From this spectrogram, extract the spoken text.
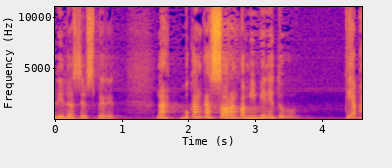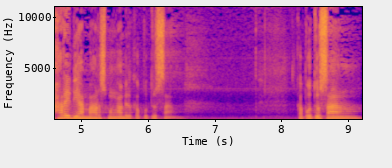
leadership spirit. Nah, bukankah seorang pemimpin itu tiap hari dia harus mengambil keputusan? Keputusan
